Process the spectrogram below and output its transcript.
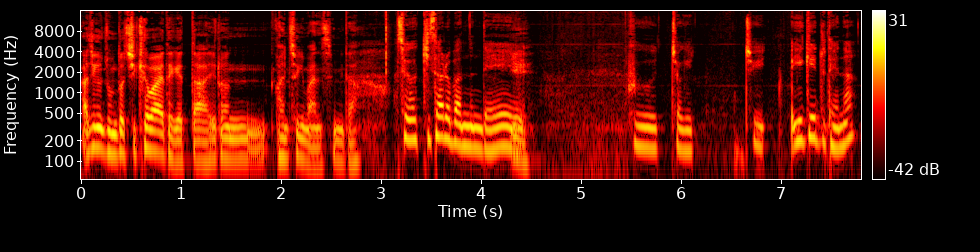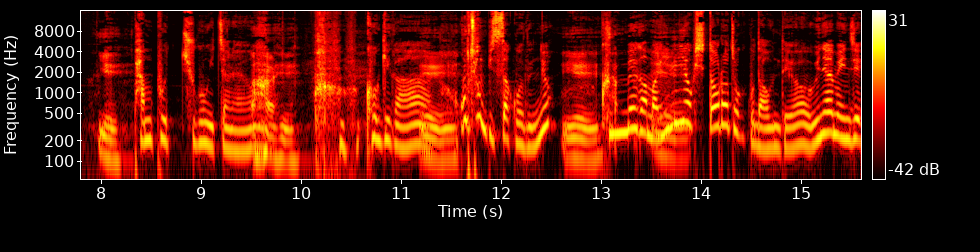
아직은 좀 더 지켜봐야 되겠다, 이런 관측이 많습니다. 제가 기사를 봤는데 예, 그 저기 저기 얘기해도 되나? 예. 반포 주공 있잖아요. 아, 예. 거기가 예. 엄청 비쌌거든요. 예. 금매가 막 예. 1, 2억씩 떨어져 갖고 나온대요. 왜냐하면 이제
